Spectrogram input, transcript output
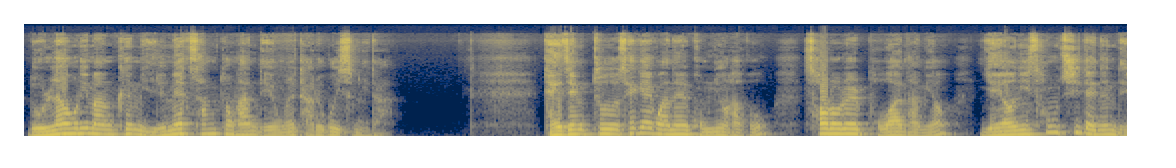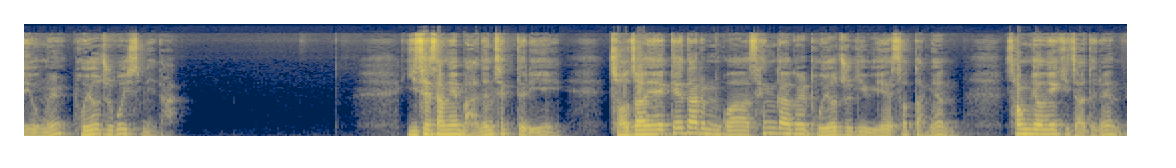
놀라우리만큼 일맥상통한 내용을 다루고 있습니다. 대쟁투 세계관을 공유하고 서로를 보완하며 예언이 성취되는 내용을 보여주고 있습니다. 이 세상의 많은 책들이 저자의 깨달음과 생각을 보여주기 위해 썼다면 성경의 기자들은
